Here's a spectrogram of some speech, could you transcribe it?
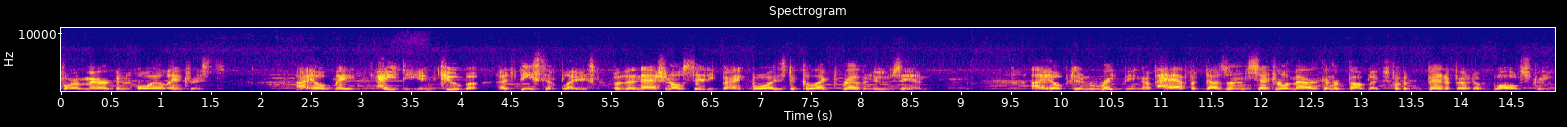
for American oil interests. I helped make Haiti and Cuba a decent place for the National City Bank boys to collect revenues in. I helped in raping of half a dozen Central American republics for the benefit of Wall Street.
